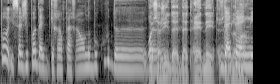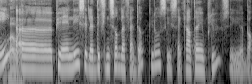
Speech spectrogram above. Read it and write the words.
pas, il ne s'agit pas d'être grands-parents. On a beaucoup de... Ouais, il s'agit d'être aîné, tout D'être aîné. Ouais, ouais. euh, puis aîné, c'est la définition de la FADOC, là. C'est 50 ans et plus. C'est euh, bon.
